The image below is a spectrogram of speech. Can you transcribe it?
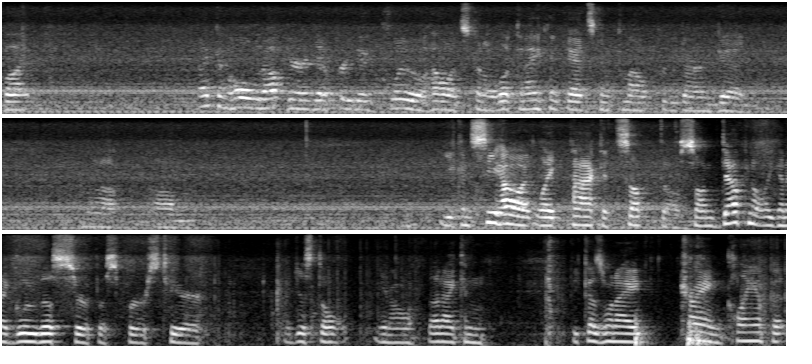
but I can hold it up here and get a pretty good clue how it's going to look, and I think that's going to come out pretty darn good. Uh, um, you can see how it like pockets up though, so I'm definitely going to glue this surface first here. I just don't, you know, that I can, because when I try and clamp it,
